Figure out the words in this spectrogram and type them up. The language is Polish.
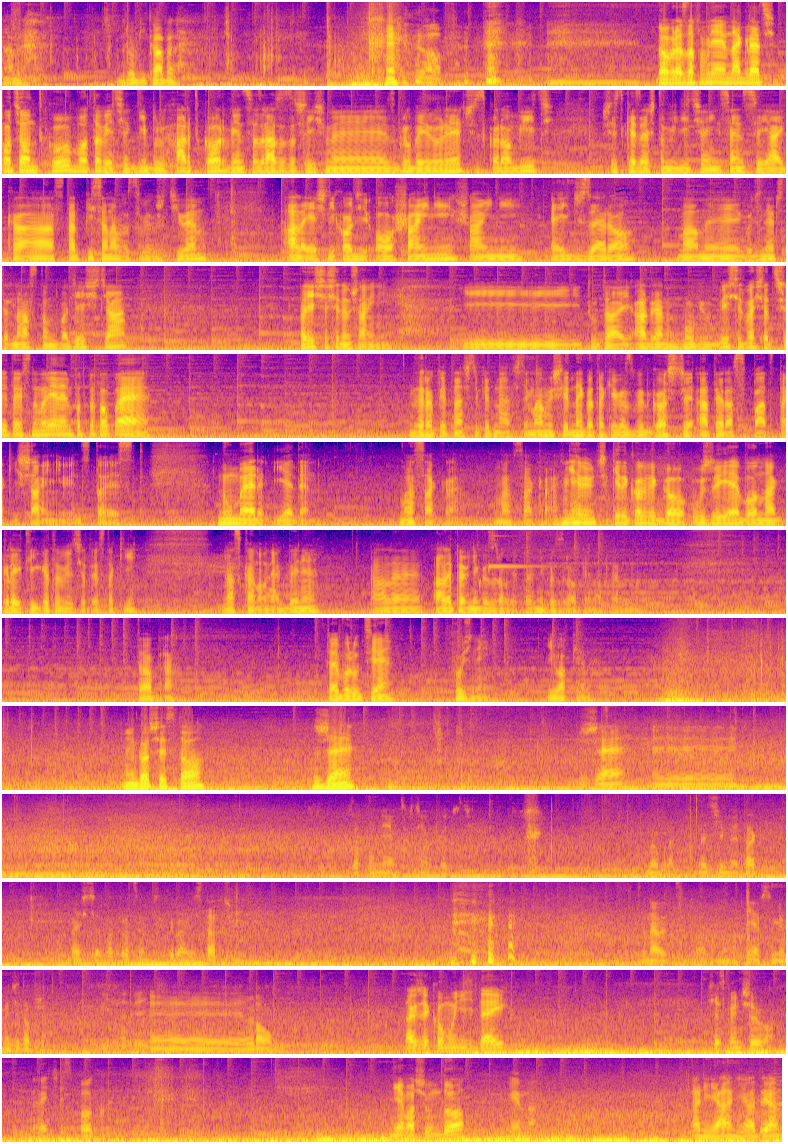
Dobra, drugi kabel. Dobra, zapomniałem nagrać początku, bo to wiecie, Gibble hardcore, więc od razu zaczęliśmy z grubej rury wszystko robić. Wszystkie zresztą widzicie, insensy, jajka, Starpisa nawet sobie wrzuciłem. Ale jeśli chodzi o Shiny, Shiny Age 0, mamy godzinę 14.20, 27 Shiny. I tutaj Adrian mówił 223 to jest numer 1 pod PvP. 01515. Mam już jednego takiego zbyt goszczy, a teraz spadł taki shiny, więc to jest numer jeden. Masakra. Masakra. Nie wiem, czy kiedykolwiek go użyję, bo na Great League to wiecie, to jest taki glass cannon jakby, nie? Ale, ale pewnie go zrobię, pewnie go zrobię na pewno. Dobra. To ewolucję później i łapiemy. Najgorsze jest to, że że yy... zapomniałem co chciałem powiedzieć dobra, lecimy, tak? 22% chyba mi starczy to nawet, no, no nie, w sumie będzie dobrze Powinno być. yy, Rome także Community Day się skończyło Dajcie spokój. nie ma Shundo Nie ma. Ani ja, ani Adrian.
